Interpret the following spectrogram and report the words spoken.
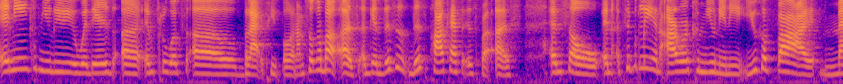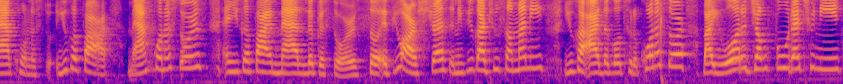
any community where there's a influence of black people. And i'm talking about us. Again this is this podcast is for us. And so and typically in our community you could find mad corner you could find mad corner stores and you could find mad liquor stores. So if you are stressed and if you got you some money you could either go to the corner store buy you all the junk food that you need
